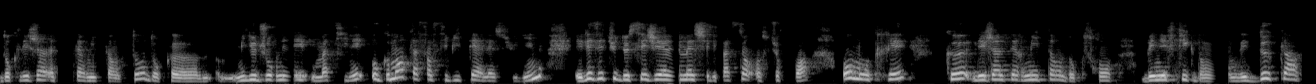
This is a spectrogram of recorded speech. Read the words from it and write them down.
donc les jeûnes intermittents tôt, donc euh, milieu de journée ou matinée, augmente la sensibilité à l'insuline. Et les études de CGMS chez les patients en surpoids ont montré que les intermittents donc, seront bénéfiques dans les deux cas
